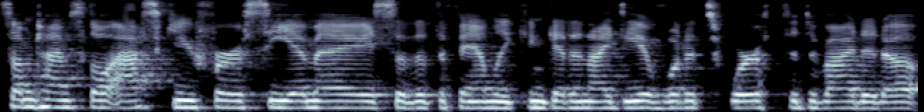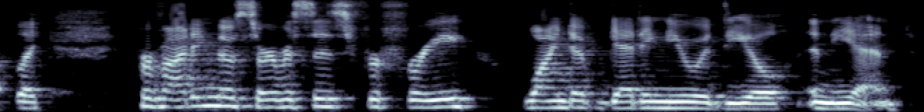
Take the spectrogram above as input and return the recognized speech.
sometimes they'll ask you for a CMA so that the family can get an idea of what it's worth to divide it up. Like providing those services for free wind up getting you a deal in the end.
